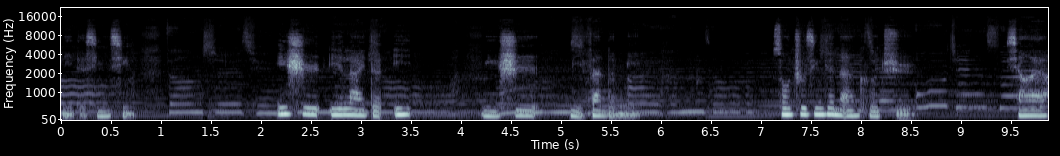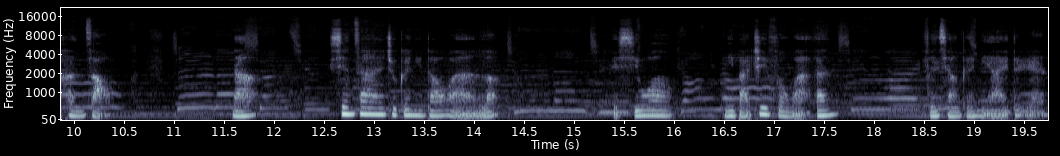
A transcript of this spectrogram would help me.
你的心情。一是依赖的依，米是米饭的米。送出今天的安可曲，《相爱很早》。那现在就跟你道晚安了，也希望你把这份晚安分享给你爱的人。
